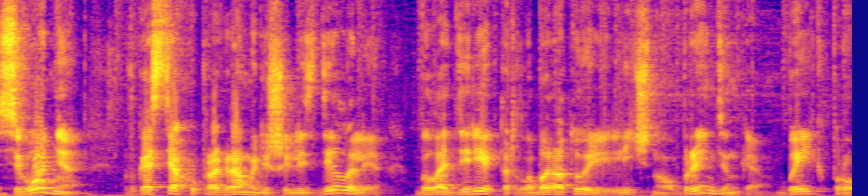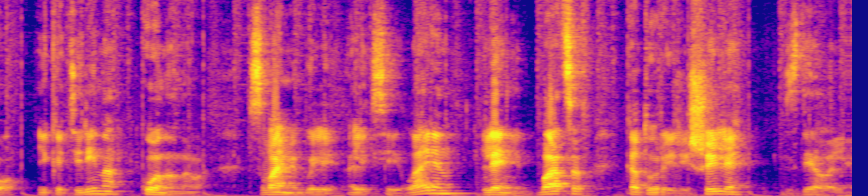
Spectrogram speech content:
Сегодня в гостях у программы «Решили сделали» была директор лаборатории личного брендинга Bake Pro Екатерина Кононова – с вами были Алексей Ларин, Леонид Бацев, которые решили, сделали.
